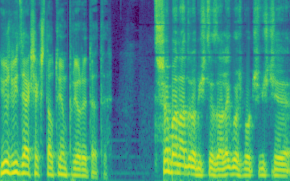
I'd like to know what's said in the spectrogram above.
już widzę, jak się kształtują priorytety. Trzeba nadrobić tę zaległość, bo oczywiście y,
